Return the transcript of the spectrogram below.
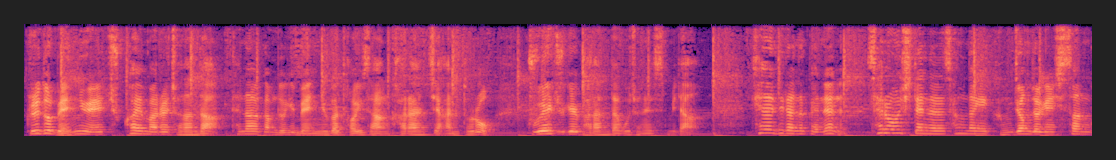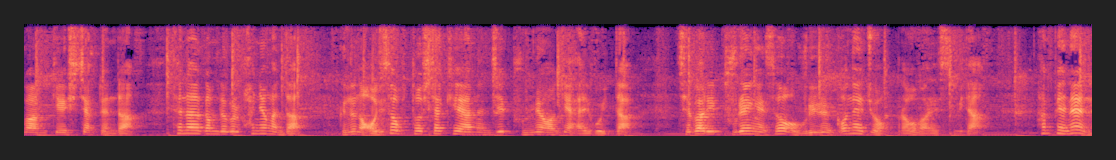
그래도 맨유에 축하의 말을 전한다. 테나 감독이 맨유가 더 이상 가라앉지 않도록 구해주길 바란다고 전했습니다. 케네디라는 팬은 새로운 시대는 상당히 긍정적인 시선과 함께 시작된다. 테나 감독을 환영한다. 그는 어디서부터 시작해야 하는지 분명하게 알고 있다. 제발 이 불행에서 우리를 꺼내줘. 라고 말했습니다. 한 팬은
